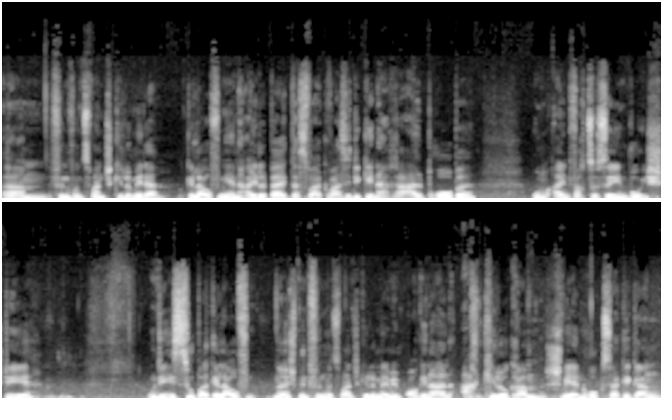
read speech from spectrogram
ähm, 25 Kilometer gelaufen hier in Heidelberg. Das war quasi die Generalprobe, um einfach zu sehen, wo ich stehe. Und die ist super gelaufen. Ne? Ich bin 25 Kilometer mit dem originalen 8 Kilogramm schweren Rucksack gegangen.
